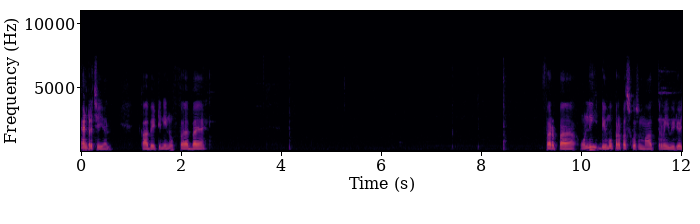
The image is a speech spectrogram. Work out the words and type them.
ఎంటర్ చేయాలి. కాబట్టి నేను ఫర్ ఓన్లీ డెమో పర్పస్ కోసం మాత్రమే ఈ వీడియో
